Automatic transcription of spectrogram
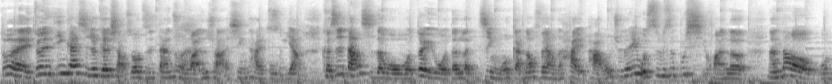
对，就是应该是就跟小时候只是单纯玩耍的心态不一样。可是当时的我，我对于我的冷静，我感到非常的害怕。我觉得，哎，我是不是不喜欢了？难道我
